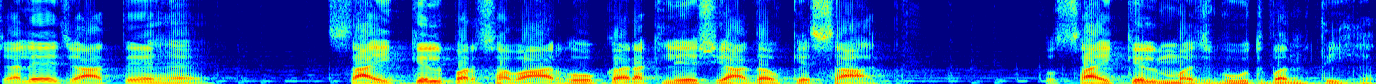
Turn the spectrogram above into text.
चले जाते हैं। साइकिल पर सवार होकर अखिलेश यादव के साथ तो साइकिल मज़बूत बनती है।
